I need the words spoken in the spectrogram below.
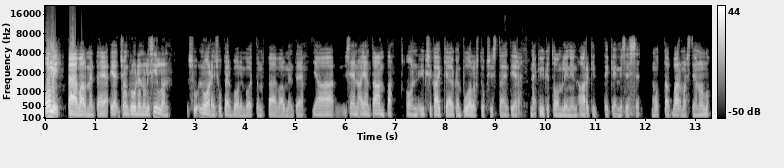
oli päävalmentaja ja John Gruden oli silloin su- nuorin Super Bowlin voittanut päävalmentaja ja sen ajan Tampa on yksi kaikkia oikein puolustuksista. En tiedä, näkyykö Tomlinin arkitekemisessä, mutta varmasti on ollut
